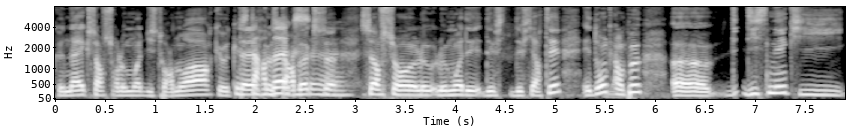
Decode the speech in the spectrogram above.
que Nike surfe sur le mois de l'histoire noire, que, Que tel- Starbucks, euh, euh, surfe sur le, le mois des, des, des fiertés. Et donc un peu euh, Disney qui,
